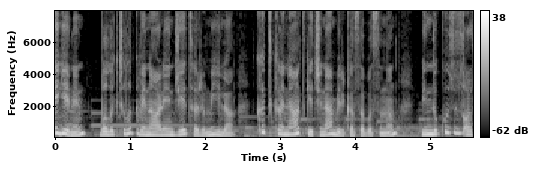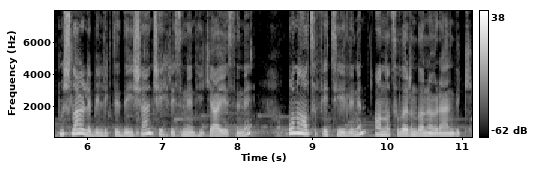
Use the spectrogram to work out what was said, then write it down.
Ege'nin balıkçılık ve narenciye tarımıyla kıt kanaat geçinen bir kasabasının 1960'larla birlikte değişen çehresinin hikayesini 16 Fethiyeli'nin anlatılarından öğrendik.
